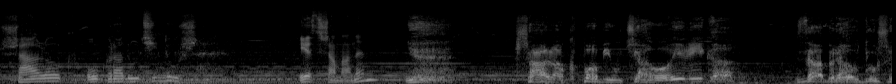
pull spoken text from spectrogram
Szalok ukradł ci duszę. Jest szamanem? Nie. Szalok pobił ciało Iriga. Zabrał duszę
